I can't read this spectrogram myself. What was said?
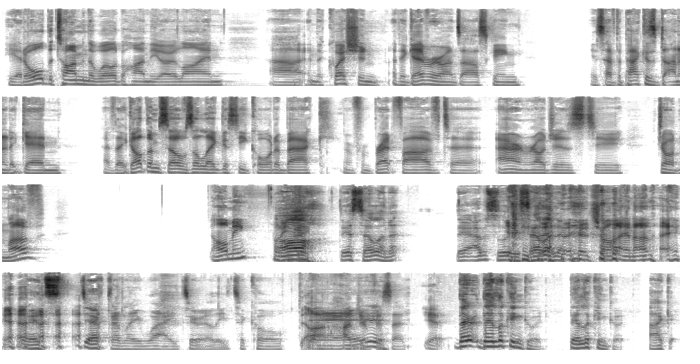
He had all the time in the world behind the O line. Uh, and the question I think everyone's asking is have the Packers done it again? Have they got themselves a legacy quarterback from Brett Favre to Aaron Rodgers to Jordan Love? Hulmy? What do you Oh, they're selling it. They're absolutely selling it. They're trying, aren't they? it's definitely way too early to call. Oh, 100%. Yeah. They're they're looking good. They're looking good. Like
